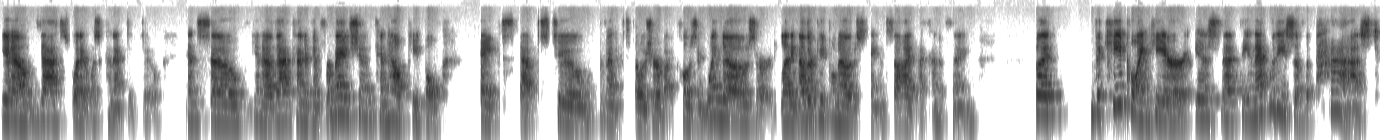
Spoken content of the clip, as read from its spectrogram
you know, that's what it was connected to. And so, you know, that kind of information can help people take steps to prevent exposure by closing windows or letting other people know to stay inside, that kind of thing. But the key point here is that the inequities of the past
